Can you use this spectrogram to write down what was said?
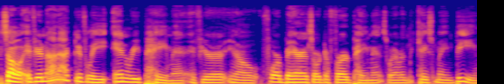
So if you're not actively in repayment, if you're, you know, forbearance or deferred payments, whatever the case may be,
